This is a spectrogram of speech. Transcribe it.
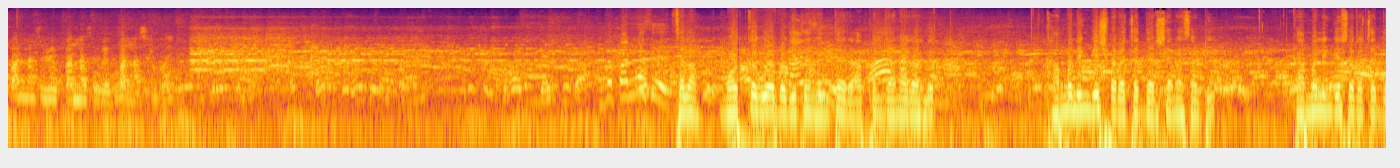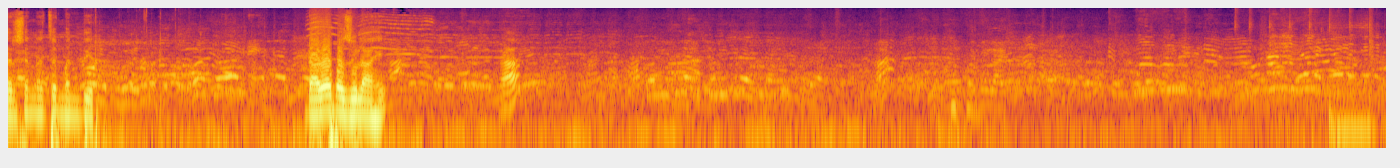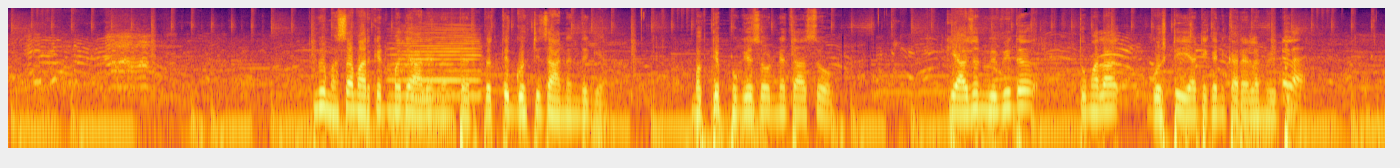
पन्नास रुपये पन्नास रुपये पन्नास रुपये चला मोदका बघितल्यानंतर आपण जाणार आहोत खामलिंगेश्वराच्या दर्शनासाठी. खामलिंगेश्वराच्या दर्शनाचं मंदिर डाव्या बाजूला आहे. तुम्ही म्हसा मार्केटमध्ये आल्यानंतर प्रत्येक गोष्टीचा आनंद घ्या. मग ते फुगे सोडण्याचा असो की अजून विविध तुम्हाला गोष्टी या ठिकाणी करायला मिळतील.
